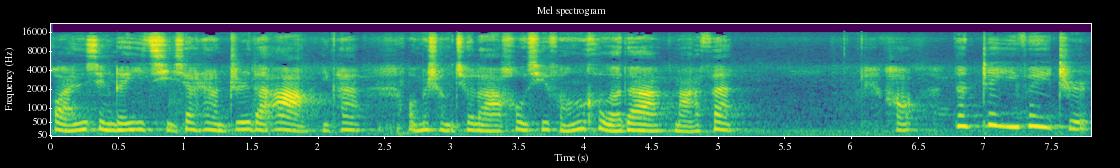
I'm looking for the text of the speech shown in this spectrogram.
环形着一起向上织的啊，你看，我们省去了后期缝合的麻烦。好，那这一位置，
